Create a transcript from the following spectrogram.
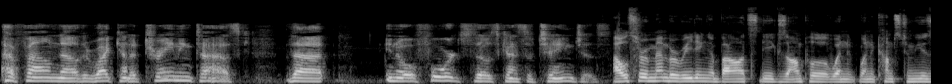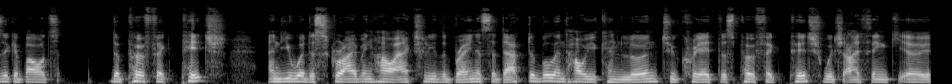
have found now the right kind of training task that you know affords those kinds of changes. I also remember reading about the example when when it comes to music about the perfect pitch and you were describing how actually the brain is adaptable and how you can learn to create this perfect pitch, which I think uh,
